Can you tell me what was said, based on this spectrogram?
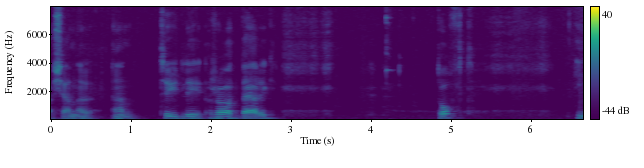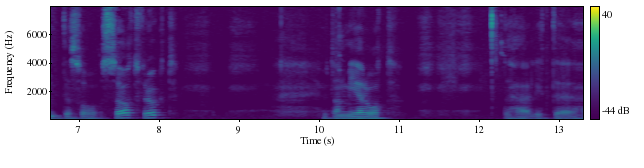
Jag känner en tydlig rödbärig doft. Inte så söt frukt. Utan mer åt det här lite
